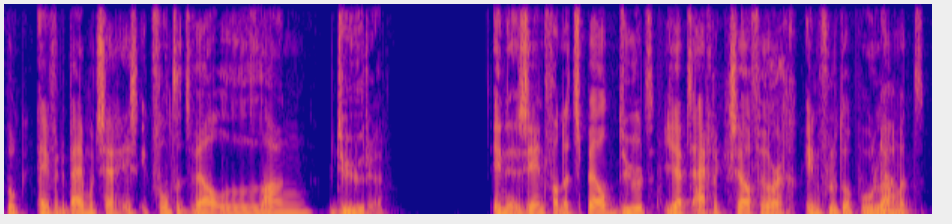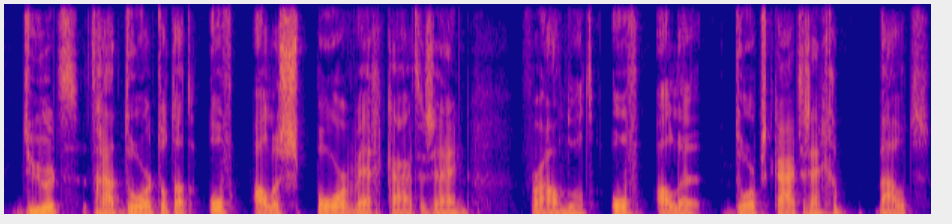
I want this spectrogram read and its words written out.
ook even erbij moet zeggen is, ik vond het wel lang duren. In de zin van het spel duurt. Je hebt eigenlijk zelf heel erg invloed op hoe lang Ja. het duurt. Het gaat door totdat of alle spoorwegkaarten zijn verhandeld, of alle dorpskaarten zijn gebouwd.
